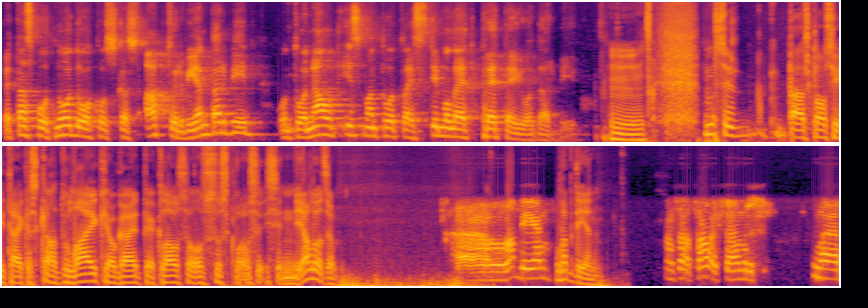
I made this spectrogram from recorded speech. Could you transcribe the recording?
bet tas būtu nodoklis, kas aptur viendarbību un to naudu izmantot, lai stimulētu pretējo darbību. Mm. Mums ir pāris klausītāji, kas kādu laiku jau gaida pie klausulas. Uzklausīsim. Jā, lūdzu. Uh, labdien! Labdien! Man sauc Aleksandrs. Uh,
